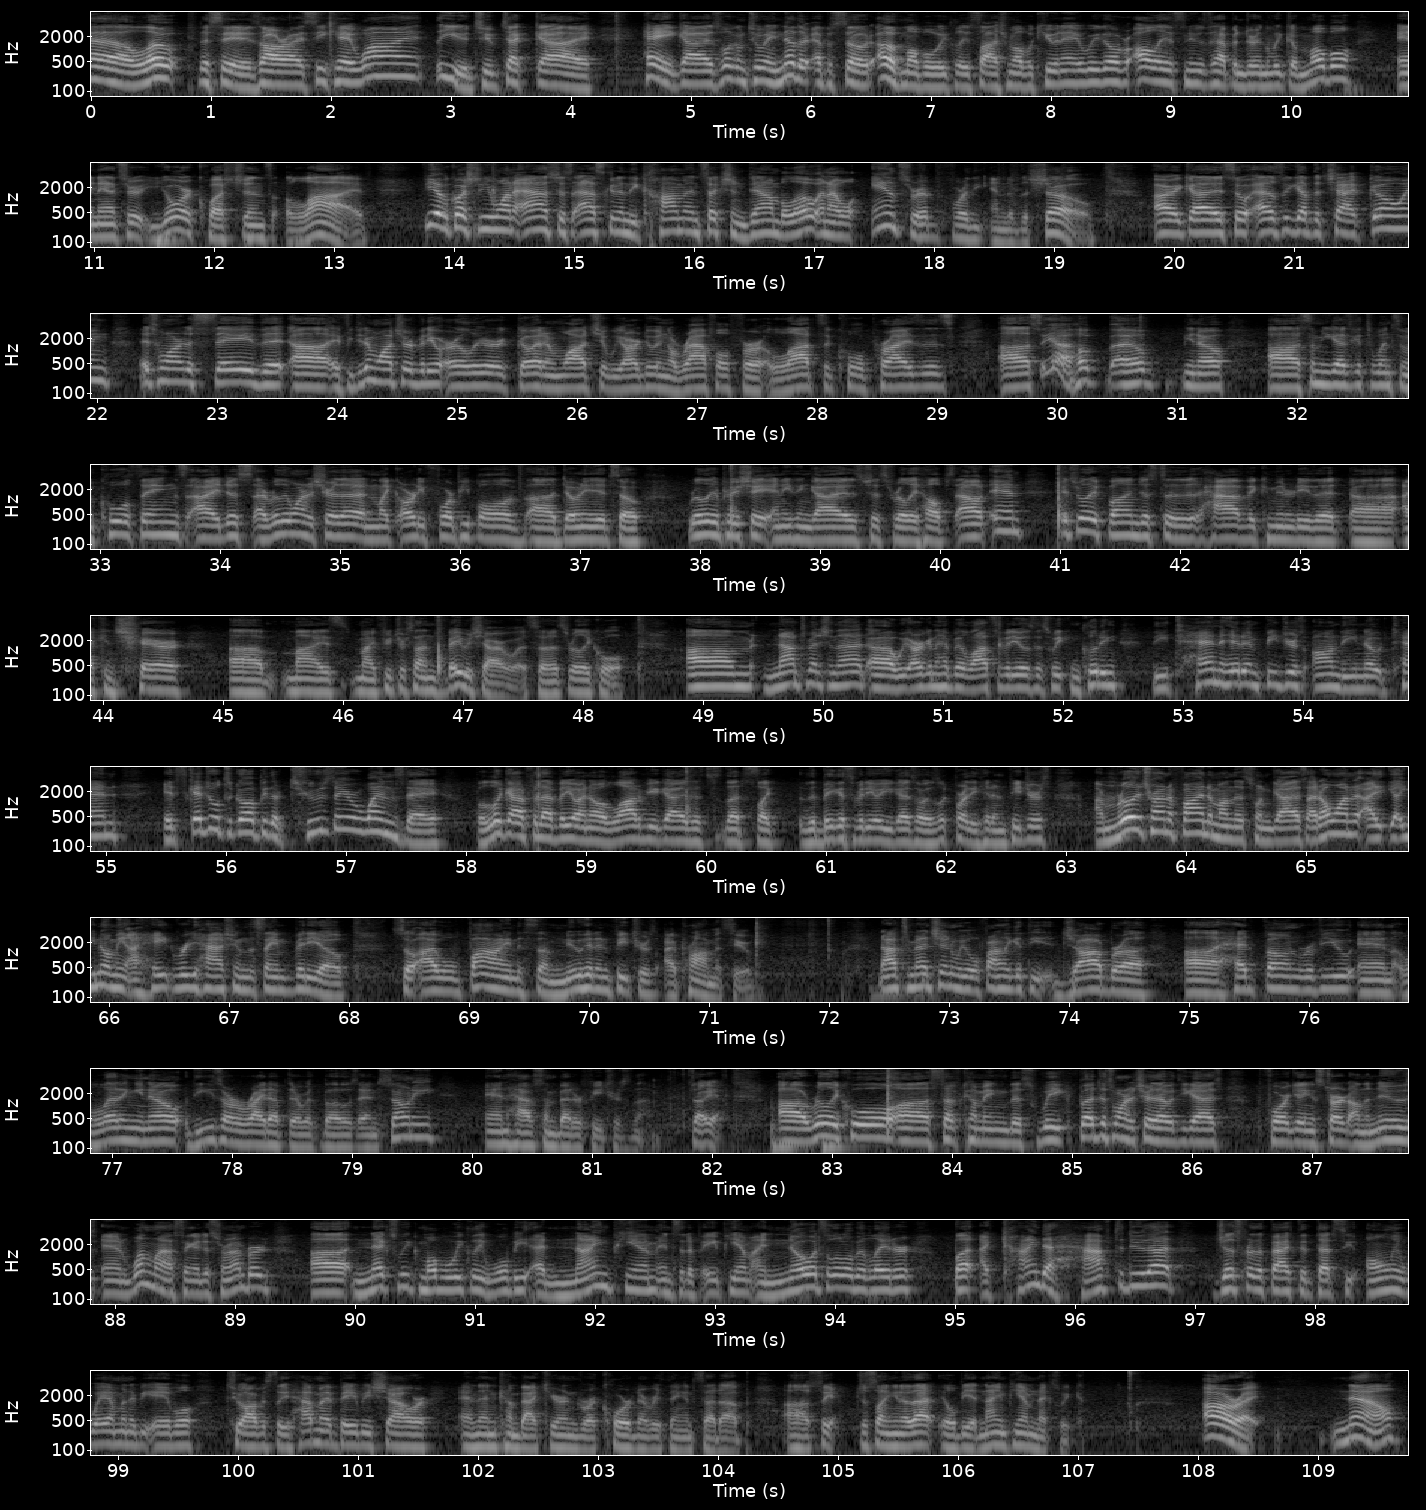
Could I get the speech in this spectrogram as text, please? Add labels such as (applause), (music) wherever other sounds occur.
Hello, this is R-I-C-K-Y, the YouTube Tech Guy. Hey guys, welcome to another episode of Mobile Weekly slash Mobile Q&A where we go over all latest news that happened during the week of mobile and answer your questions live. If you have a question you want to ask, just ask it in the comment section down below and I will answer it before the end of the show. Alright guys, so as we got the chat going, I just wanted to say that uh, if you didn't watch our video earlier, go ahead and watch it. We are doing a raffle for lots of cool prizes. Uh, so yeah, I hope I hope you know uh, some of you guys get to win some cool things. I just I really wanted to share that, and like already four people have uh, donated, so really appreciate anything, guys. Just really helps out, and it's really fun just to have a community that uh, I can (laughs) share uh, my my future son's baby shower with. So that's really cool. Um, not to mention that uh, we are going to have lots of videos this week, including the 10 hidden features on the Note 10. It's scheduled to go up either Tuesday or Wednesday, but look out for that video. I know a lot of you guys, it's, that's like the biggest video you guys always look for, the hidden features. I'm really trying to find them on this one, guys. I don't want to, I, you know me, I hate rehashing the same video. So I will find some new hidden features, I promise you. Not to mention, we will finally get the Jabra uh, headphone review and letting you know these are right up there with Bose and Sony and have some better features than them. So yeah, uh, really cool uh, stuff coming this week, but just wanted to share that with you guys before getting started on the news. And one last thing I just remembered. Uh, next week, Mobile Weekly will be at 9 p.m. instead of 8 p.m. I know it's a little bit later, but I kind of have to do that just for the fact that that's the only way I'm going to be able to obviously have my baby shower and then come back here and record and everything and set up. Uh, so yeah, just letting you know that it'll be at 9 p.m. next week. All right, now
